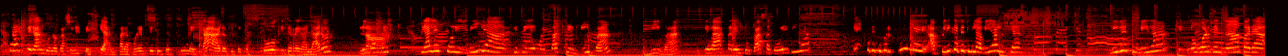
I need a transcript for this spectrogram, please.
estás esperando una ocasión especial para ponerte tu perfume caro, que te costó, que te regalaron. El momento especial es hoy día que te levantaste viva, viva, y que vas a estar en tu casa todo el día. Échate tu perfume, aplícate tu labial, o sea, vive tu vida, no guardes nada para,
